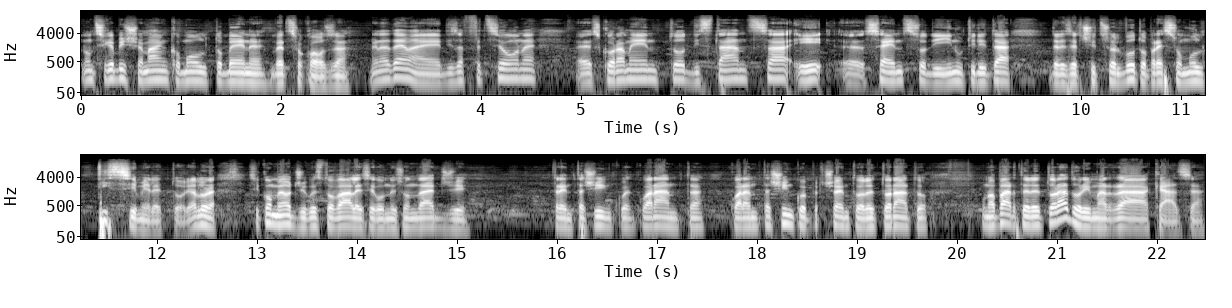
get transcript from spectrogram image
non si capisce manco molto bene verso cosa. Il tema è disaffezione, eh, scoramento, distanza e eh, senso di inutilità dell'esercizio del voto presso moltissimi elettori. Allora, siccome oggi questo vale secondo i sondaggi 35, 40, 45% dell'elettorato, una parte dell'elettorato rimarrà a casa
